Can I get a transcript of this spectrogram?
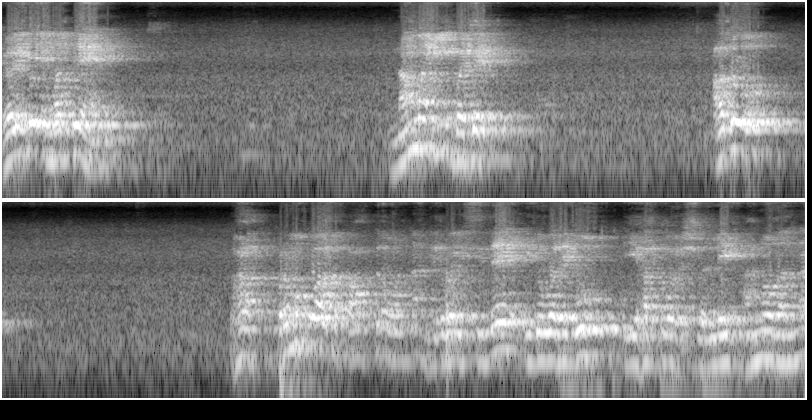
ಗಳಿಗೆ ಮಧ್ಯೆ ನಮ್ಮ ಈ ಬಜೆಟ್ ಅದು ಬಹಳ ಪ್ರಮುಖವಾದ ಪಾತ್ರವನ್ನು ನಿರ್ವಹಿಸಿದೆ ಇದುವರೆಗೂ ಈ ಹತ್ತು ವರ್ಷದಲ್ಲಿ ಅನ್ನೋದನ್ನ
